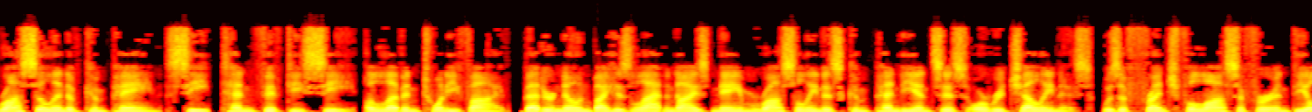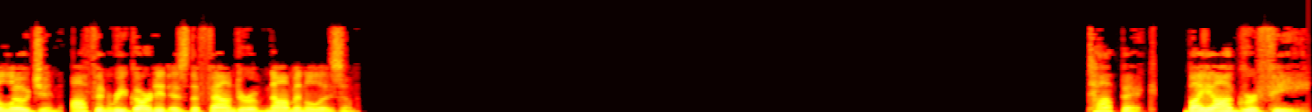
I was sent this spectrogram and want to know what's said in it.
Roscelin of Compiègne c. 1050 c. 1125, better known by his Latinized name Roscellinus Compendiensis or Rucelinus, was a French philosopher and theologian, often regarded as the founder of nominalism. Biography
